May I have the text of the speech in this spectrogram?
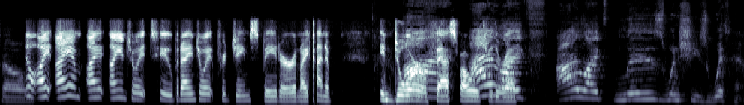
So No, I, I am I, I enjoy it too, but I enjoy it for James Spader and I kind of endure or fast forward I through the like, rest. I like Liz when she's with him.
